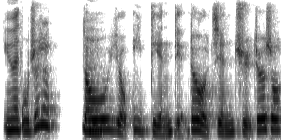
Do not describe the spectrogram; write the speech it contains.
因为我觉得都有一点点、嗯、都有间距，就是说，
